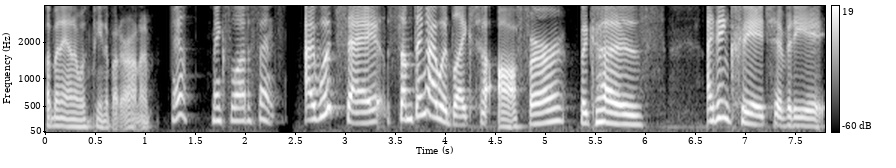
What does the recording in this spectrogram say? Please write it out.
a banana with peanut butter on it. Yeah, makes a lot of sense. I would say something I would like to offer because I think creativity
